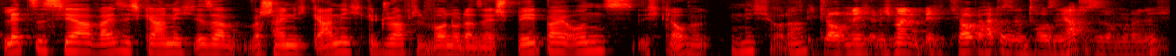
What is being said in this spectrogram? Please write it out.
letztes Jahr, weiß ich gar nicht, ist er wahrscheinlich gar nicht gedraftet worden oder sehr spät bei uns. Ich glaube nicht, oder? Ich glaube nicht. Und ich meine, ich glaube, er hatte so eine 1000 Jahre saison oder nicht?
